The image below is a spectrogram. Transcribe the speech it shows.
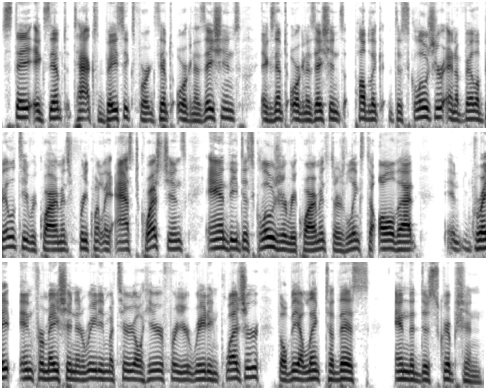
stay exempt tax basics for exempt organizations, exempt organizations public disclosure and availability requirements, frequently asked questions, and the disclosure requirements. There's links to all that great information and reading material here for your reading pleasure. There'll be a link to this in the description.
